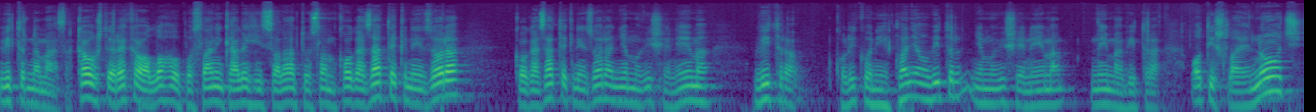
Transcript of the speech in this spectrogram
vitr namaza. Kao što je rekao Allahov poslanik alihi salatu oslam, koga zatekne zora, koga zatekne zora, njemu više nema vitra. Koliko nije klanjao vitr, njemu više nema, nema vitra. Otišla je noć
